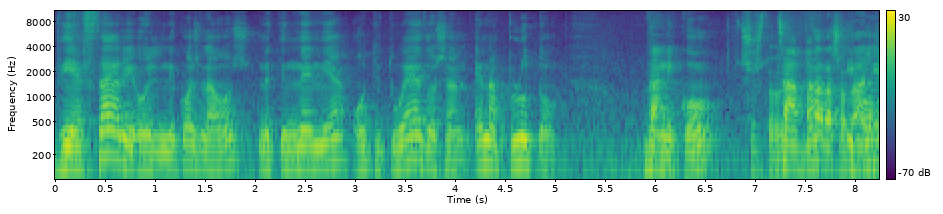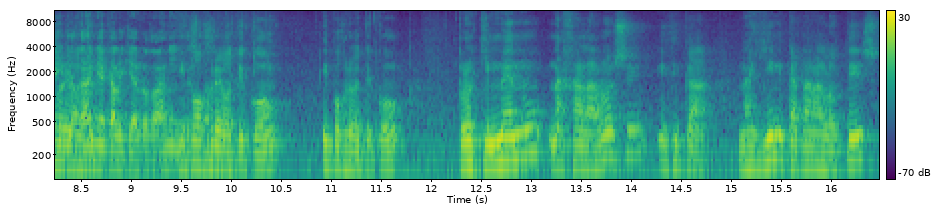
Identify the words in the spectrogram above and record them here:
Διεφθάρει ο ελληνικός λαός με την έννοια ότι του έδωσαν ένα πλούτο δανεικό, Σωστό. τσάμπα, δάνεια, υποχρεωτικό, υποχρεωτικό, προκειμένου να χαλαρώσει ηθικά, να γίνει καταναλωτής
